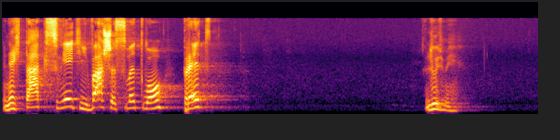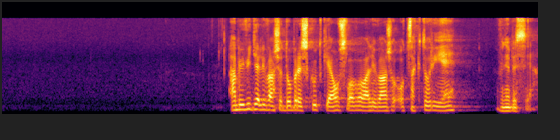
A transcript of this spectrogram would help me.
Nech tak svieti vaše svetlo pred ľuďmi, aby videli vaše dobré skutky a oslavovali vášho Otca, ktorý je v nebesiach.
